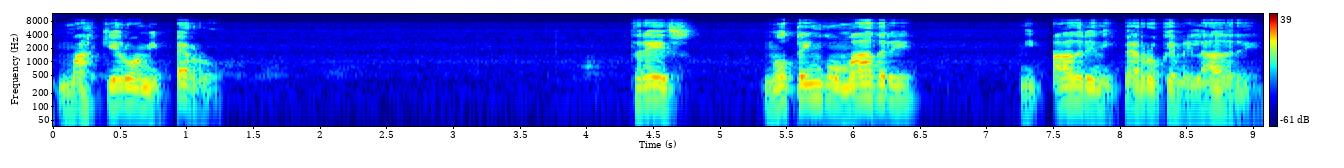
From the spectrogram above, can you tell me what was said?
más quiero a mi perro. 3. No tengo madre, ni padre, ni perro que me ladre.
